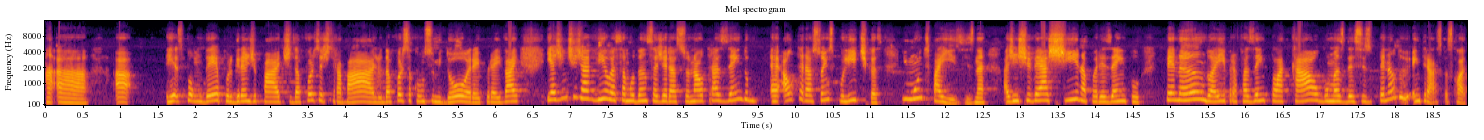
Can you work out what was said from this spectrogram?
a, a responder por grande parte da força de trabalho, da força consumidora e por aí vai. E a gente já viu essa mudança geracional trazendo é, alterações políticas em muitos países, né? A gente vê a China, por exemplo, penando aí para fazer emplacar algumas desses, penando entre aspas, claro,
